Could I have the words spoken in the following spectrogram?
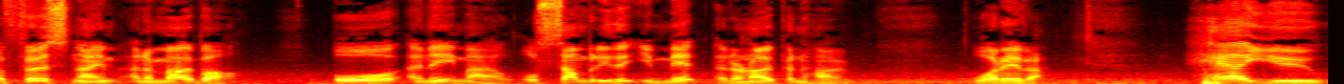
a first name and a mobile or an email or somebody that you met at an open home, whatever. How you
